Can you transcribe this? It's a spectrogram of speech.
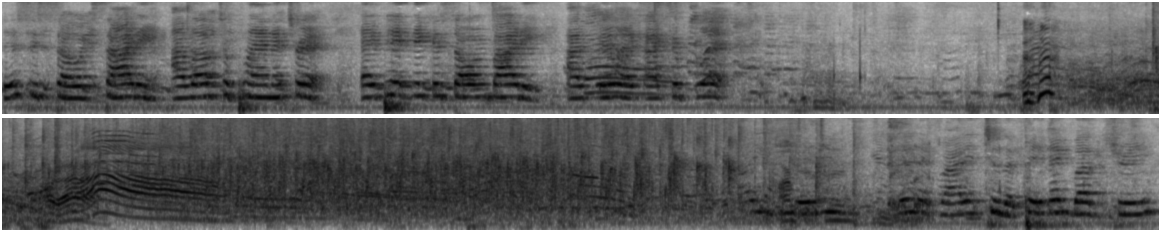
This is so exciting. I love to plan a trip. A picnic is so inviting. I feel like I could flip. Armpit too. Been to the picnic by the tree.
